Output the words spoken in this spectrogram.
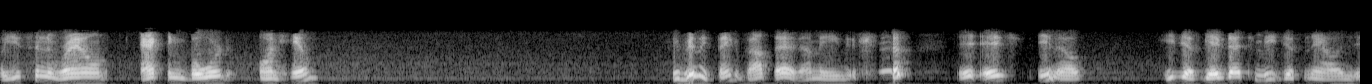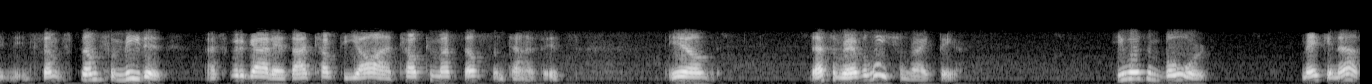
Are you sitting around acting bored on Him? You really think about that. I mean, it, it's you know, He just gave that to me just now, and it, it, some some for me to. I swear to God, as I talk to y'all, I talk to myself sometimes. It's you know, that's a revelation right there. He wasn't bored making us,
